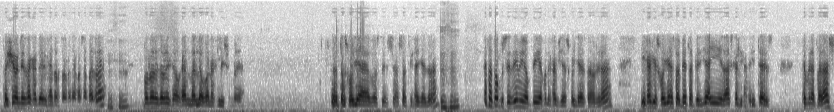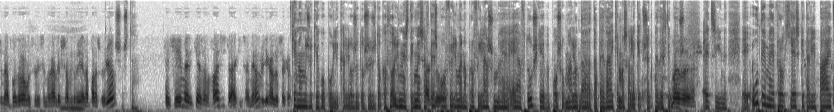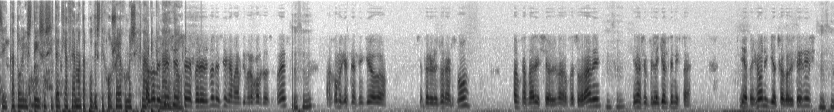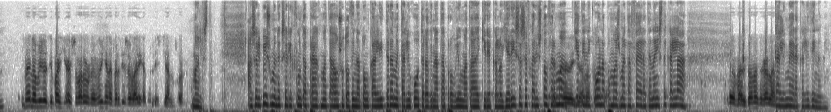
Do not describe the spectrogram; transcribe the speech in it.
το χιόνι δεν κατέβει κάτω από τα 500 μέτρα. Μμμ. Επομένως δεν βρίσκαμε κανένα λόγο να κλείσουμε στα- τα σχολεία εδώ στις, στα αστικά κέντρα. Μμμ. Κατά τόπους οι δήμοι οι οποίοι έχουν κάποια σχολεία στα ορεινά ή κάποια σχολεία στα οποία τα παιδιά ή οι δάσκαλοι οι καθηγητές πρέπει να περάσουν από δρόμους που είναι σε μεγάλο εξώμετρο για να πάνε σχολείο. Σωστά. Εκεί με δικές αποφάσεις τα έκλεισαν οι άνθρωποι και καλώς έκαναν. Και νομίζω και εγώ πολύ καλό, δεν το συζητώ καθόλου. Είναι στιγμές αυτές που Ακριβώς. οφείλουμε να προφυλάσσουμε εαυτού και πόσο μάλλον τα, τα παιδάκια μας αλλά και τους εκπαιδευτικούς. Βέβαια. Έτσι είναι. Ε, ούτε με βροχές και τα λοιπά, έτσι, κατολιστήσεις ή τέτοια θέματα που δυστυχώς έχουμε συχνά πυκνά εδώ. Κατολιστήσεις ε, περιορισμένες είχαμε από την προχώπτωση χθες. Μμμ. ακόμα και στην Εθνική Οδό σε περιορισμένο αριθμό. Έχουν καθαρίσει ορισμένα χθες το βράδυ. Μμμ. Ήταν σε φυλακή όλη τη νύχτα. Για το χιόνι και για τις κατολιστήσεις. Μμμ. Δεν νομίζω ότι υπάρχει κάποιος σοβαρός πρόβλημα για να φερθεί σοβαρή κατολίστη άλλο πρόβλημα. Μάλιστα. Α ελπίσουμε να εξελιχθούν τα πράγματα όσο το δυνατόν καλύτερα με τα λιγότερα δυνατά προβλήματα, κύριε Καλογερή. Σας ευχαριστώ θερμά βέβαια, για την να εικόνα είστε που μας μεταφέρατε. Να είστε καλά. Ευχαριστώ, να είστε καλά. Καλημέρα, καλή δύναμη.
